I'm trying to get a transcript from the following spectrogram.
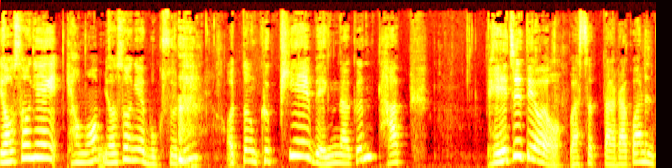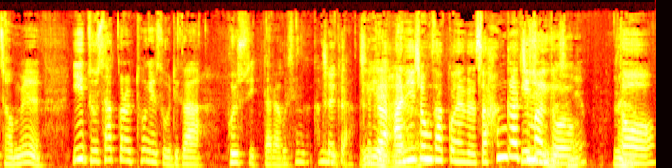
여성의 경험, 여성의 목소리, 어떤 그 피해 맥락은 다 배제되어 왔었다라고 하는 점을 이 두 사건을 통해서 우리가 볼 수 있다라고 생각합니다. 제가, 제가 예, 예. 안희정 사건에 대해서 한 가지만 더, 네. 더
